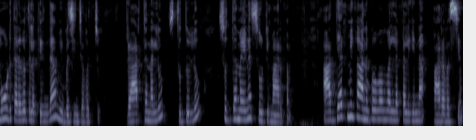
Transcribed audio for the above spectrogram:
మూడు తరగతుల క్రింద విభజించవచ్చు. ప్రార్థనలు స్థుతులు శుద్ధమైన సూటి మార్గం. ఆధ్యాత్మిక అనుభవం వల్ల కలిగిన పారవస్యం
